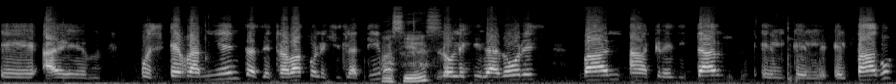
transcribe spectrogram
eh, eh, pues herramientas de trabajo legislativo, Así es. los legisladores van a acreditar el, el pago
